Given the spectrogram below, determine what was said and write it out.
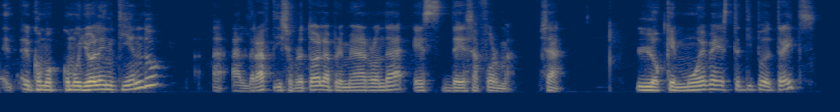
eh, eh, como, como yo le entiendo al draft y sobre todo a la primera ronda es de esa forma. O sea, lo que mueve este tipo de trades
